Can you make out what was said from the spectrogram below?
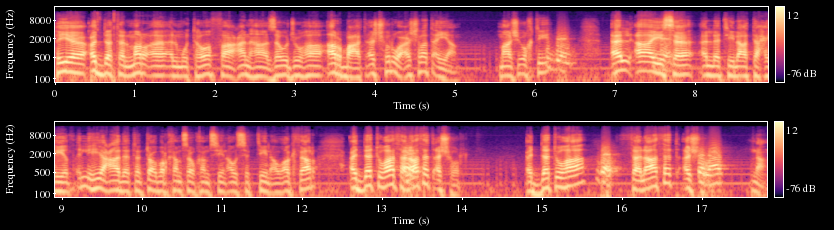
هي عدة المرأة المتوفى عنها زوجها أربعة أشهر وعشرة أيام. ماشي أختي؟ زين. الآيسة التي لا تحيض اللي هي عادة تعبر 55 أو 60 أو أكثر عدتها ثلاثة أشهر. عدتها ثلاثة أشهر. نعم.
